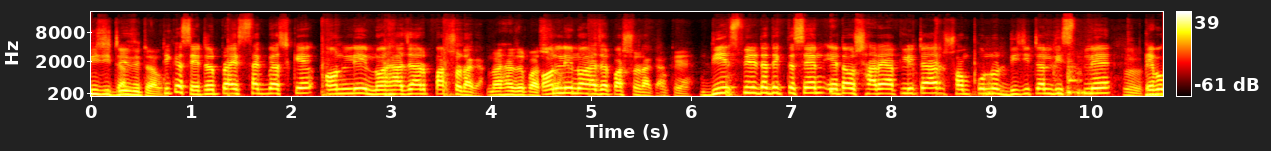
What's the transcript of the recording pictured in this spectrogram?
ডিজিটাল ডিজিটাল ঠিক আছে? এটার প্রাইস থাকবে আজকে অনলি নয় হাজার পাঁচশো টাকা। নয় হাজার পাঁচশো। অনলি নয় হাজার পাঁচশো টাকা। ডিএসপি এটা দেখতেছেন এটাও সাড়ে আট লিটার সম্পূর্ণ ডিজিটাল ডিসপ্লে এবং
